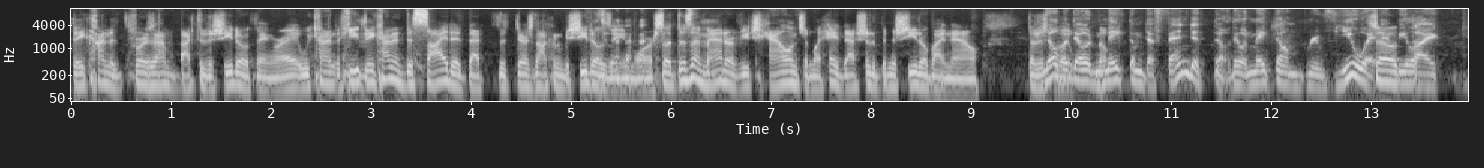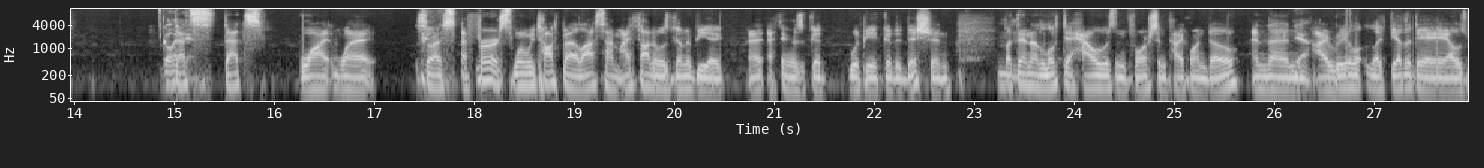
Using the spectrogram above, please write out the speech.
they kind of, for example, back to the Shido thing, right? We kind of, he, Mm-hmm. they kind of decided that, there's not going to be Shidos anymore. so it doesn't matter if you challenge them, like, hey, that should have been a Shido by now. No, like, but they would nope. make them defend it though. They would make them review it So and be the- like, go ahead. that's that's why why so as, at first when we talked about it last time i thought it was going to be a i think it was a good would be a good addition but Mhm. then i looked at how it was enforced in taekwondo and then Yeah. i real like the other day i was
